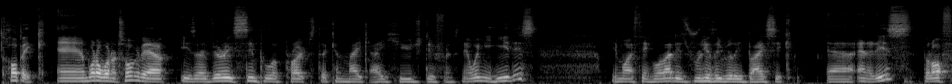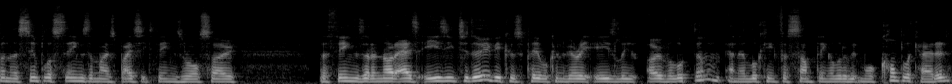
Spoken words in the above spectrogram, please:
topic. And what I want to talk about is a very simple approach that can make a huge difference. Now, when you hear this, you might think, well, that is really, really basic. Uh, and it is, but often the simplest things, the most basic things, are also the things that are not as easy to do because people can very easily overlook them and they're looking for something a little bit more complicated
